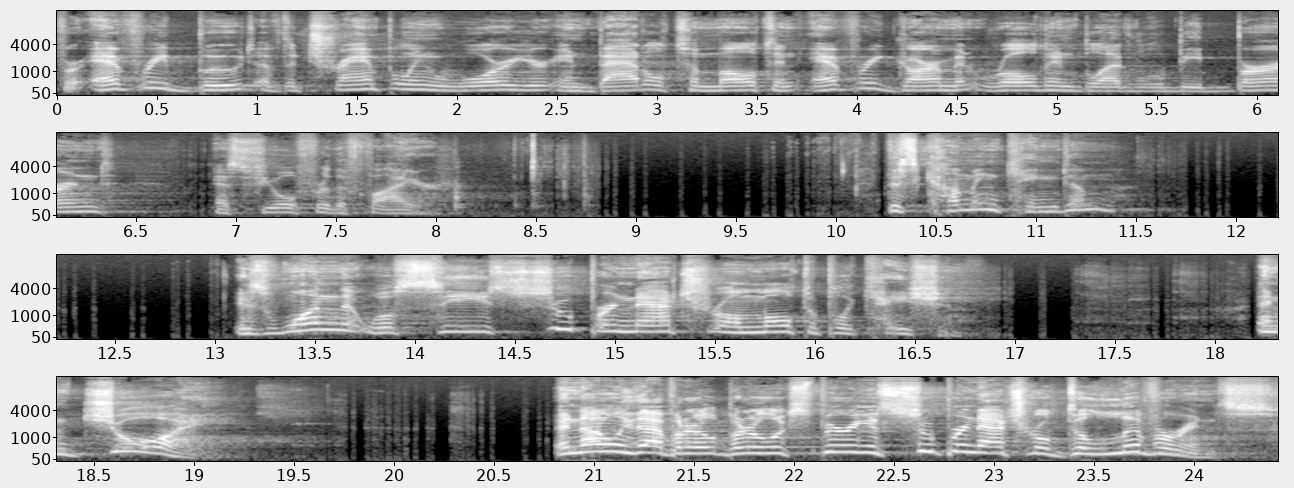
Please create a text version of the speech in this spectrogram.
For every boot of the trampling warrior in battle tumult and every garment rolled in blood will be burned as fuel for the fire. This coming kingdom is one that will see supernatural multiplication and joy. And not only that, but it'll, but it'll experience supernatural deliverance,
